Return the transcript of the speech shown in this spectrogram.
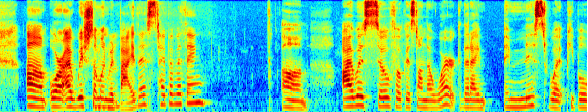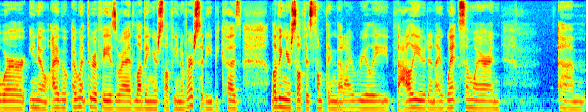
um, or I wish someone would buy this type of a thing. Um, I was so focused on the work that I I missed what people were, you know, I, I went through a phase where I had Loving Yourself University because loving yourself is something that I really valued. And I went somewhere and um,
